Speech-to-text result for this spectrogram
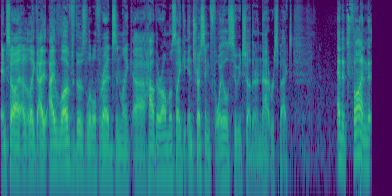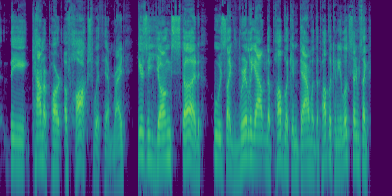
and so I like I, I loved those little threads and like uh, how they're almost like interesting foils to each other in that respect. And it's fun the counterpart of Hawks with him, right? Here's a young stud who's like really out in the public and down with the public, and he looks at him, he's like,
